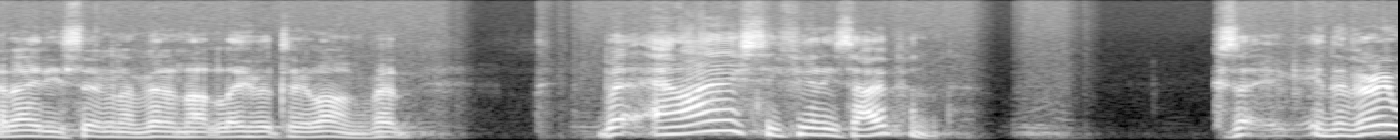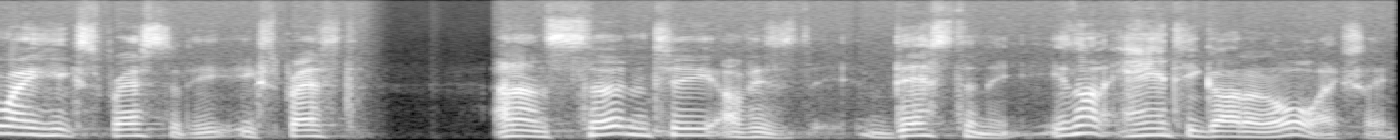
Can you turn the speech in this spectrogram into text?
At 87, I better not leave it too long. But but, and I actually feel he's open. Because in the very way he expressed it, he expressed an uncertainty of his destiny. He's not anti God at all, actually.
